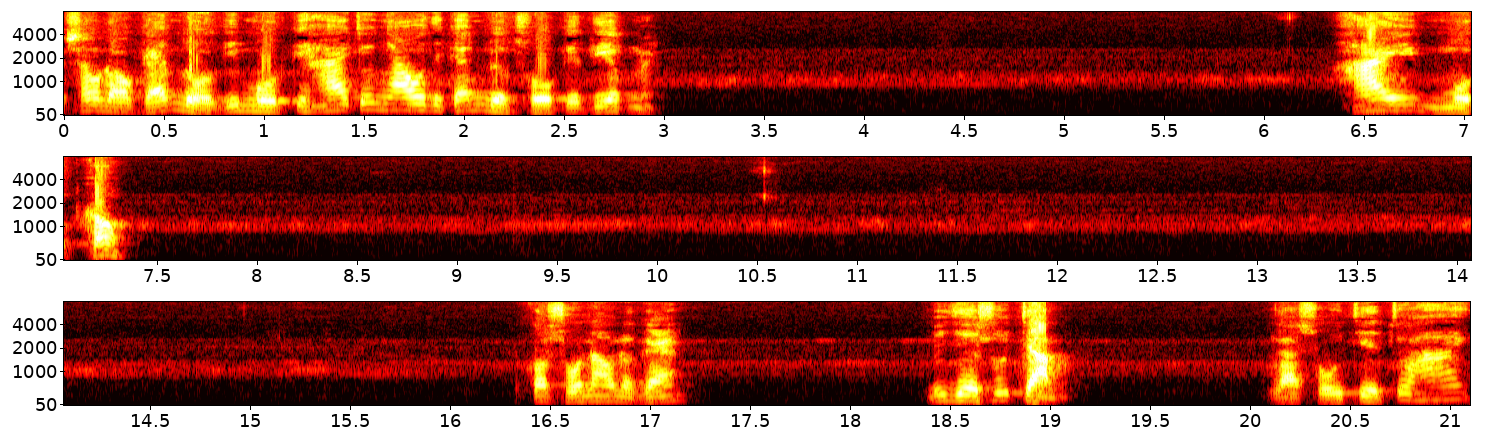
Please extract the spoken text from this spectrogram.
sau đó kém đổi cái một, cái hai cho nhau thì kém được số kế tiếp này. Hai một không. Con số nào là gan? bây giờ số chậm là số chia cho 2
